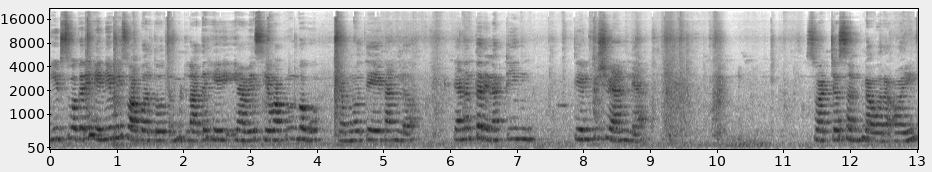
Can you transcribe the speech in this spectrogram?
गिट्स वगैरे हे नेहमीच वापरतो. तर म्हटलं आता हे यावेळेस हे वापरून बघू. त्यामुळं ते एक आणलं. त्यानंतर आहे ना तीन तेल पिशव्या आणल्या. स्वच्छच्या सनफ्लावर ऑइल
